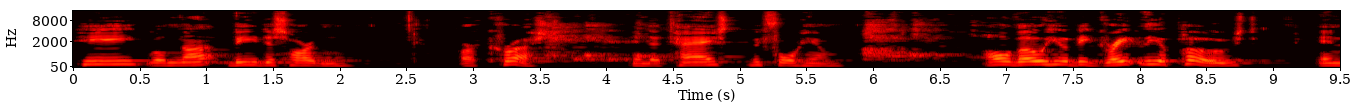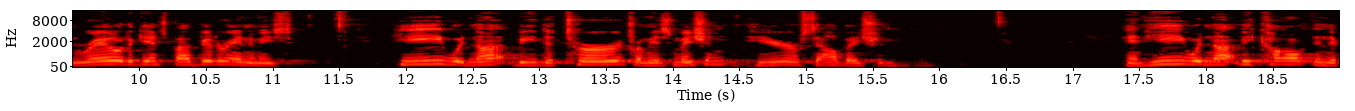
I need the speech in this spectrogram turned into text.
he will not be disheartened or crushed in the task before him. Although he would be greatly opposed and railed against by bitter enemies, he would not be deterred from his mission here of salvation. And he would not be caught in the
